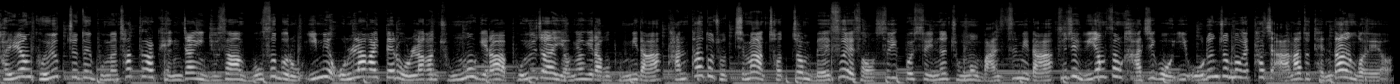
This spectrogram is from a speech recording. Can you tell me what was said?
관련 교육주들 보면 차트가 굉장히 유사한 모습으로 이미 올라갈 대로 올라간 종목이라 보유자의 영역이라고 봅니다. 단타도 좋지만 저점 매수해서 수익 볼 수 있는 종목 많습니다. 굳이 위험성 가지고 이 오른 종목에 타지 않아도 된다는 거예요.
